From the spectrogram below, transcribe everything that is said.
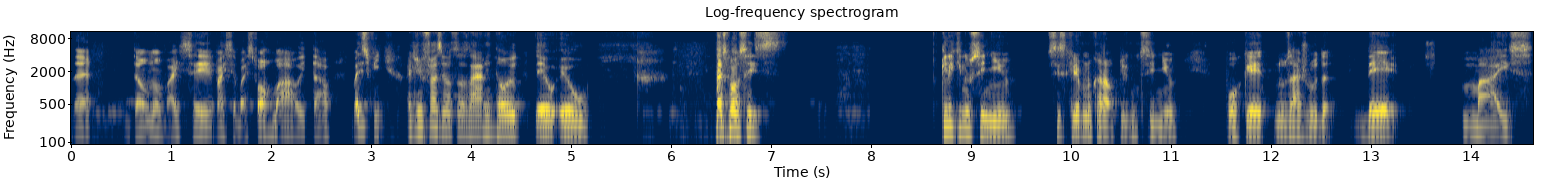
né? Então não vai ser, vai ser mais formal e tal. Mas enfim, a gente vai fazer outras lives, então eu, eu, eu peço pra vocês clique no sininho, se inscreva no canal, clique no sininho, porque nos ajuda demais.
